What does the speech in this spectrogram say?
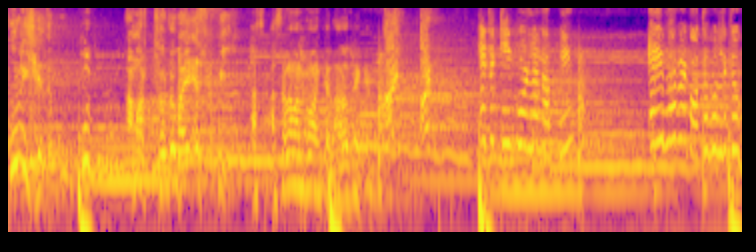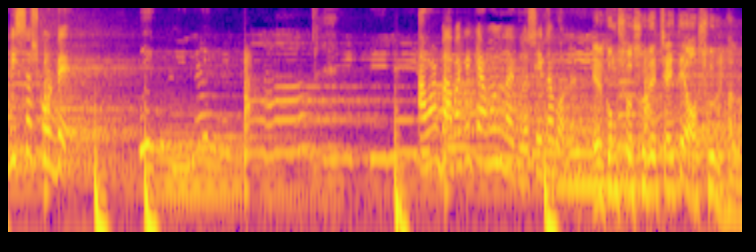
পুলিশে দেবো। আমার ছোট ভাই এসপি আসসালামু আলাইকুম আঙ্কেল ভালো থাকেন। এটা কি করলেন আপনি? এইভাবে কথা বললে কেউ বিশ্বাস করবে? আমার বাবাকে কেমন লাগল সেটা বলেন। এরকম শ্বশুরের চাইতে অসুর ভালো।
